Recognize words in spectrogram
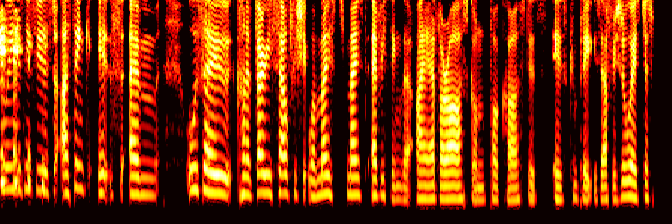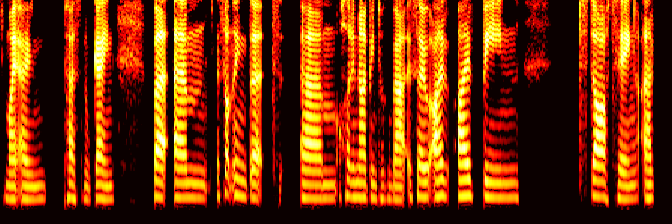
we just need to do this. I think it's um also kind of very selfish. Well, most most everything that I ever ask on podcast is is completely selfish. It's always just for my own personal gain. But um, something that um Holly and I've been talking about. So I've I've been starting I,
